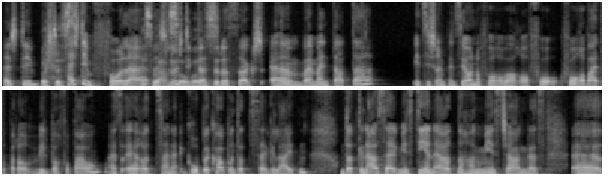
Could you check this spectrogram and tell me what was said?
Das stimmt. Weißt, das, das stimmt voll. Das, das ist lustig, sowas. dass du das sagst, ähm, weil mein Tata Jetzt ist er in Pension, davor war er Vor Vorarbeiter bei der Wildbachverbauung. Also er hat seine Gruppe gehabt und hat die selber geleitet. Und hat genau selber müssen dienen. Er hat nachher müssen schauen, dass äh,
